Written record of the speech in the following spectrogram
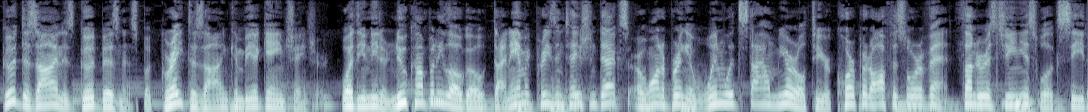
Good design is good business, but great design can be a game changer. Whether you need a new company logo, dynamic presentation decks, or want to bring a Wynwood style mural to your corporate office or event, Thunderous Genius will exceed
